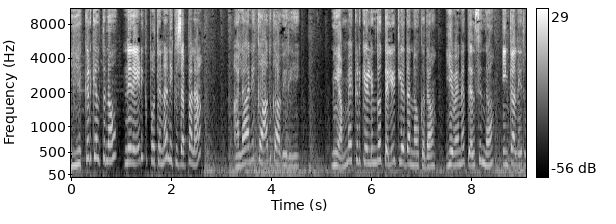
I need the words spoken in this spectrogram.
ఎక్కడికి వెళ్తున్నావు? నేను ఏడికి పోతున్నా నీకు చెప్పాలా? అలా అని కాదు కావేరి. మీ అమ్మ ఎక్కడికి వెళ్ళిందో తెలియట్లేదన్నావు కదా. ఏమైనా తెలిసిందా? ఇంకా లేదు.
